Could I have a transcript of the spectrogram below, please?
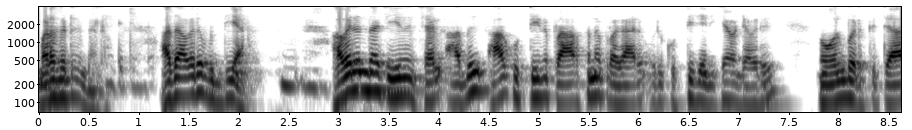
മടം കേട്ടിട്ടുണ്ടല്ലോ? അത് അവരുടെ ബുദ്ധിയാണ്. അവരെന്താ ചെയ്യുന്നത് വെച്ചാൽ അത് ആ കുട്ടീനെ പ്രാർത്ഥന പ്രകാരം ഒരു കുട്ടി ജനിക്കാൻ വേണ്ടി അവർ നോൻപെടുത്തിട്ട് ആ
